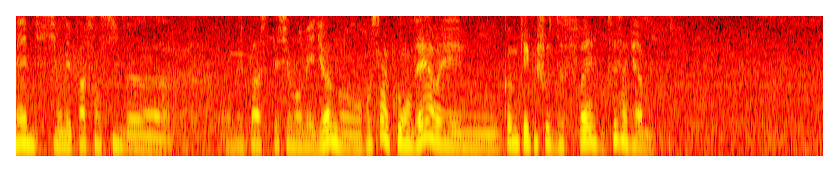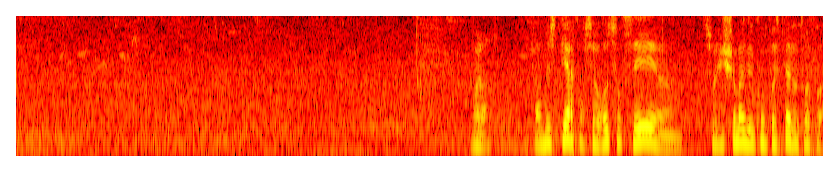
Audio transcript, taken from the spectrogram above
même si on n'est pas sensible, euh, on n'est pas spécialement médium, on ressent un courant d'air et hum, comme quelque chose de frais, de très agréable. Voilà, fameuse pierre pour se ressourcer euh, sur les chemins de Compostelle autrefois.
